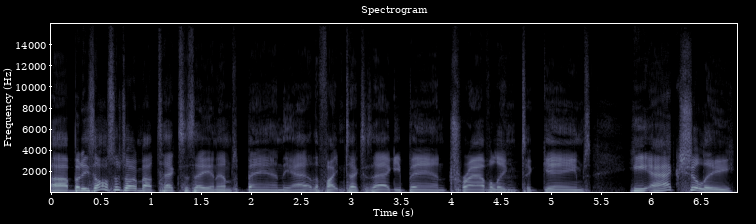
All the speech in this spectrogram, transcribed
Uh, but he's also talking about Texas A&M's band, the the Fighting Texas Aggie band, traveling to games. He actually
